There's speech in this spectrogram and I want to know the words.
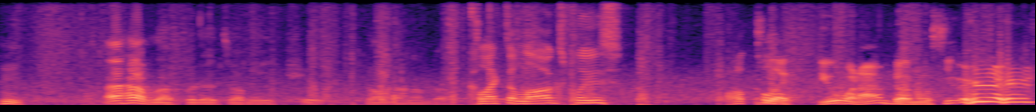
Hmm. I have Left 4 Dead, so I mean, shoot. I'm done, I'm done. Collect the logs, please. I'll collect you when I'm done with you.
